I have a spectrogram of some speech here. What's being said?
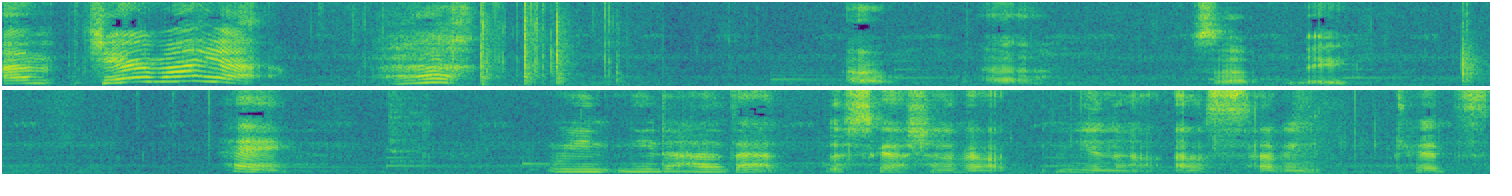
Um, Jeremiah! Ugh. Oh, uh, what's up, B? Hey, we need to have that discussion about, you know, us having kids.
